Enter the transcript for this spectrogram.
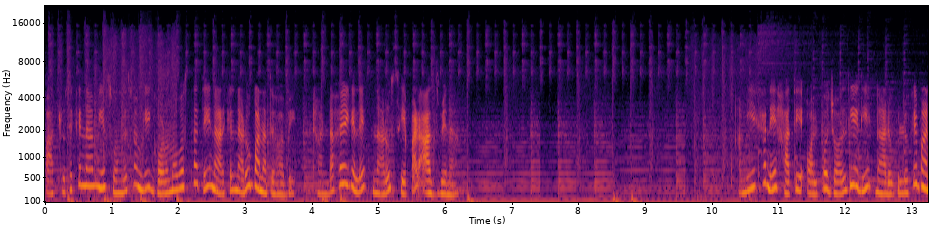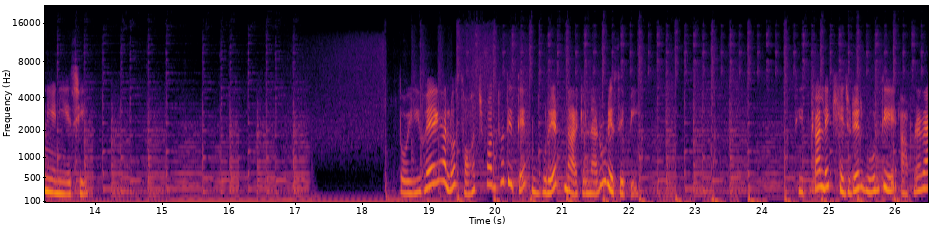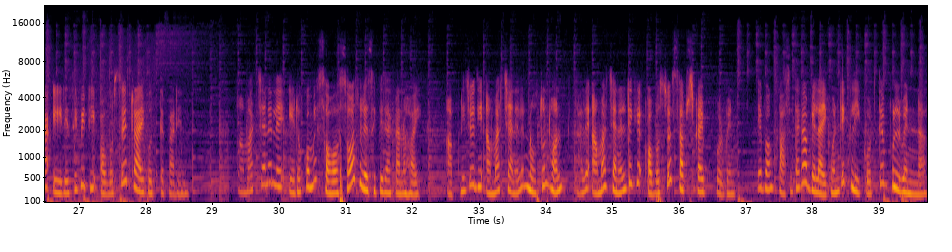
পাত্র থেকে নামিয়ে সঙ্গে সঙ্গে গরম অবস্থাতেই নারকেল নাড়ু বানাতে হবে। ঠান্ডা হয়ে গেলে নাড়ু শেপ আর আসবে না। আমি এখানে হাতে অল্প জল দিয়ে দিয়ে নাড়ুগুলোকে বানিয়ে নিয়েছি। তৈরি হয়ে গেল সহজ পদ্ধতিতে গুড়ের নারকেল নাড়ু রেসিপি শীতকালে খেজুরের গুড় দিয়ে আপনারা এই রেসিপিটি অবশ্যই ট্রাই করতে পারেন। আমার চ্যানেলে এরকমই সহজ সহজ রেসিপি দেখানো হয়। আপনি যদি আমার চ্যানেলে নতুন হন, তাহলে আমার চ্যানেলটিকে অবশ্যই সাবস্ক্রাইব করবেন এবং পাশে থাকা বেল আইকনটি ক্লিক করতে ভুলবেন না।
